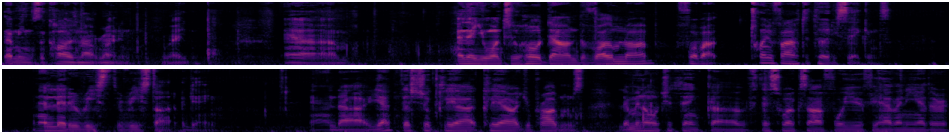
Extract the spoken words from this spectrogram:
that means the car is not running, right? Um, and then you want to hold down the volume knob for about 25 to 30 seconds then let it re restart again. And uh, yeah, this should clear clear out your problems. Let me know what you think. Uh, if this works out for you, if you have any other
